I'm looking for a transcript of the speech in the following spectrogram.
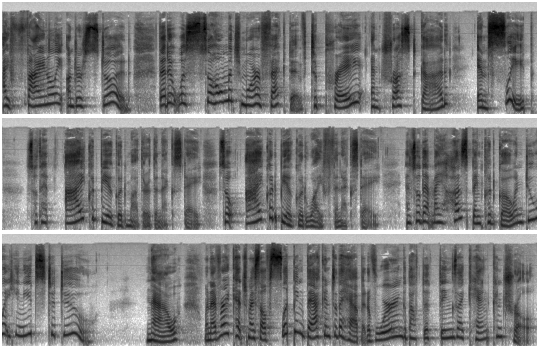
I finally understood that it was so much more effective to pray and trust God and sleep so that I could be a good mother the next day, so I could be a good wife the next day, and so that my husband could go and do what he needs to do. Now, whenever I catch myself slipping back into the habit of worrying about the things I can't control,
